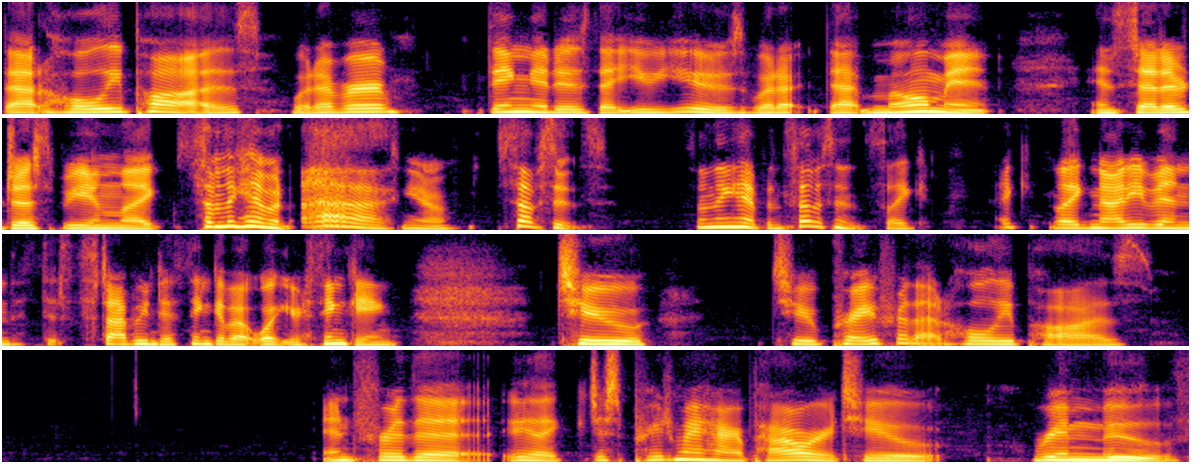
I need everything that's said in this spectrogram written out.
That holy pause, whatever thing it is that you use, what that moment, instead of just being like something happened, ah, you know, substance, something happened, substance, like I, like not even th- stopping to think about what you're thinking, to to pray for that holy pause and for the like just pray to my higher power to remove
